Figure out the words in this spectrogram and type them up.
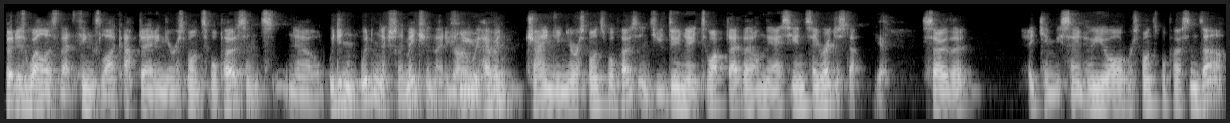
But as well as that, things like updating your responsible persons. Now, we didn't we didn't actually mention that. If no, you have didn't. a change in your responsible persons, you do need to update that on the ACNC register. Yeah. So that it can be seen who your responsible persons are.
